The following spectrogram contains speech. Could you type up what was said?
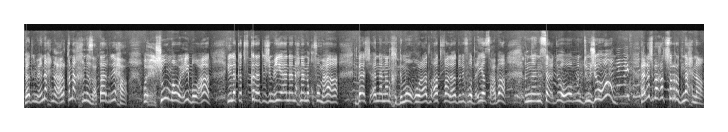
بهذا المعنى حنا عرقنا خنز عطى الريحه وحشومة وعيب وعار. إلا كتفكر هذه الجمعية أننا حنا نوقفوا معاها باش أننا نخدموا وهاد الأطفال هادو اللي في وضعية صعبة نساعدوهم وندمجوهم. علاش باغا تشردنا حنا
